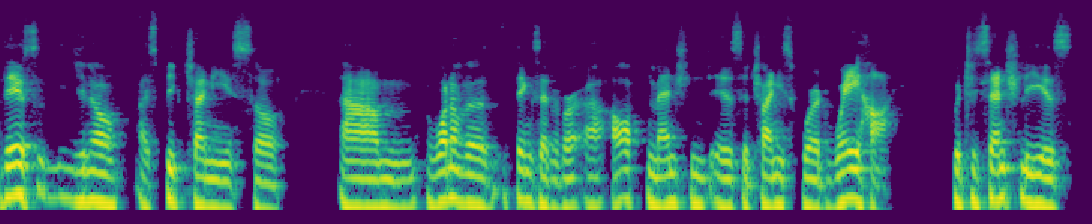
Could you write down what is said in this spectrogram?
there's, you know, I speak Chinese. So, um, one of the things that are uh, often mentioned is the Chinese word "wei hai," which essentially is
